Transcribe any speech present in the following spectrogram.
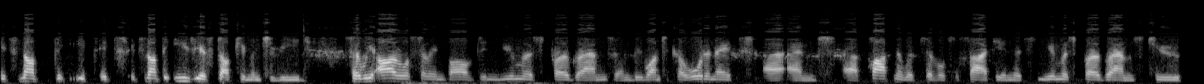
it's not the, it, it's, it's not the easiest document to read. So we are also involved in numerous programs and we want to coordinate uh, and uh, partner with civil society in this numerous programs to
